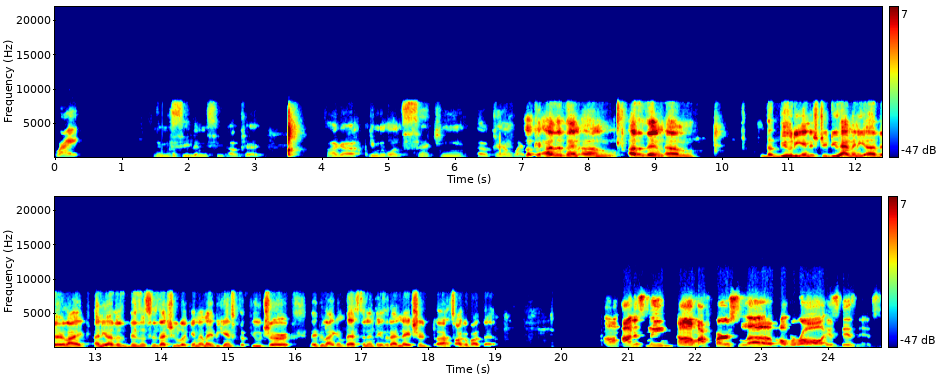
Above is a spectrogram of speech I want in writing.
Right. Let me see. Let me see. Okay. I got. Give me one second. Okay. Okay. Other than um, other than um, the beauty industry, do you have any other like any other businesses that you looking to maybe get into the future? Maybe like investing in things of that nature. Uh, talk about that. Um, honestly, um, my first love overall is business.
